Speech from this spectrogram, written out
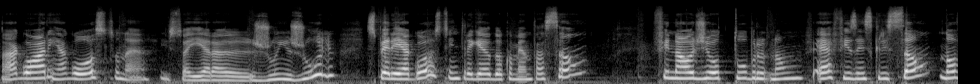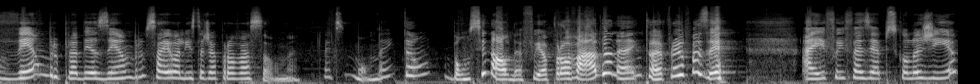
agora, em agosto, né? Isso aí era junho, julho. Esperei agosto, entreguei a documentação. Final de outubro, não, é, fiz a inscrição. Novembro para dezembro saiu a lista de aprovação, né? Eu disse, bom, né? Então, bom sinal, né? Fui aprovada, né? Então é para eu fazer. Aí fui fazer a psicologia.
